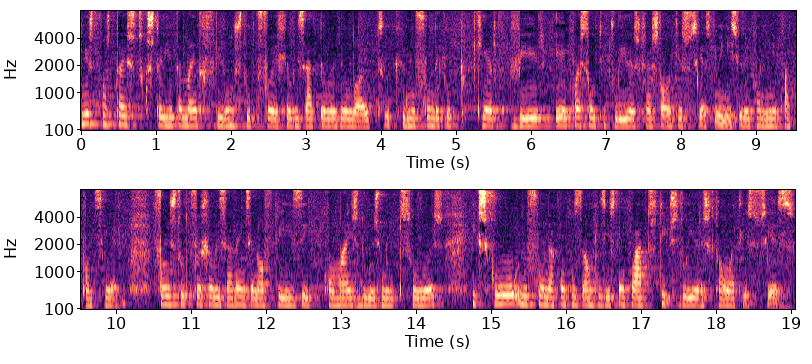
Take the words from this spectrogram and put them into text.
Neste contexto, gostaria também de referir um estudo que foi realizado pela Deloitte, que, no fundo, aquilo que quer ver é quais são o tipo de líderes que já estão a ter sucesso no início da economia 4.0. Foi um estudo que foi realizado em 19 países e com mais de 2 mil pessoas e que chegou no fundo, à conclusão que existem quatro tipos de líderes que estão a ter sucesso.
